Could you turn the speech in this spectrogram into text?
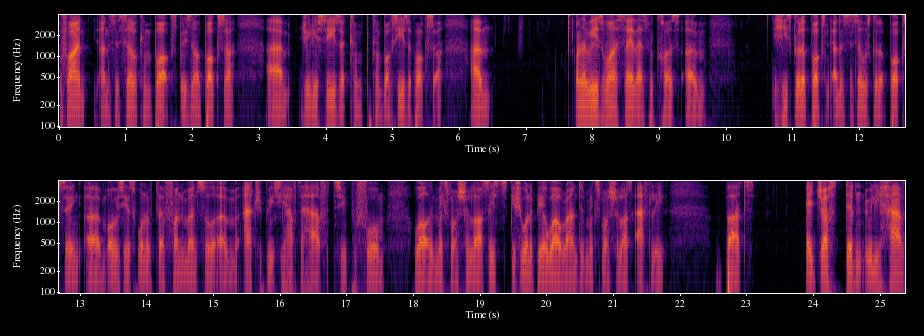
I fine, Anderson Silva can box, but he's not a boxer. Um, Julius Caesar can can box. He's a boxer. Um, and the reason why I say that is because um, he's good at boxing. Anderson Silva's good at boxing. Um, obviously, it's one of the fundamental um, attributes you have to have to perform well in mixed martial arts. At least if you want to be a well-rounded mixed martial arts athlete. But it just didn't really have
